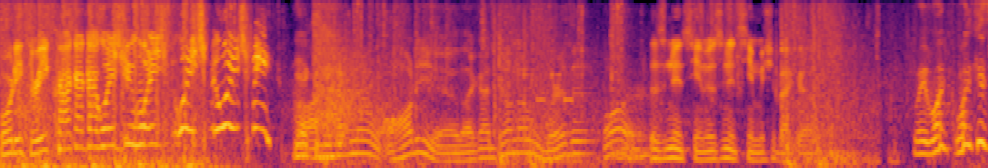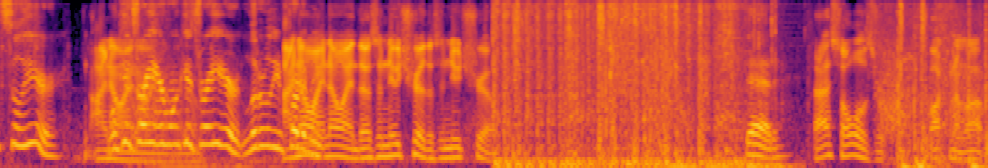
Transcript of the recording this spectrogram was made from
43. Crack, crack, crack. 1 HP, 1 HP, 1 HP, 1 HP. Yeah, I have no audio. Like, I don't know where they are. There's a new team. There's a new team. We should back up. Wait, one, one kid's still here. I know, One kid's I right here. One kid's right here. Literally in I front know, of me. I know, and there's a new trio. There's a new trio. Dead. That soul is fucking him up.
